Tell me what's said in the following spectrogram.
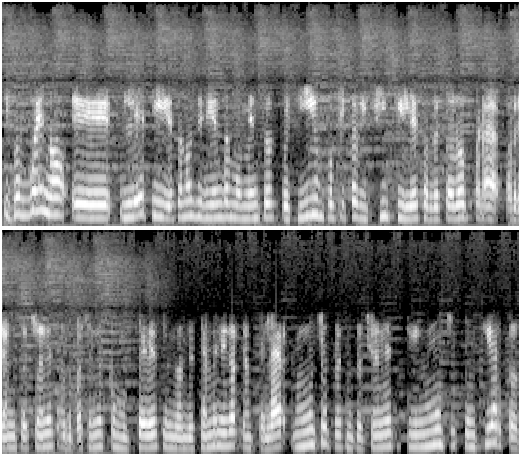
Y pues bueno, eh, Leti, estamos viviendo momentos, pues sí, un poquito difíciles, sobre todo para organizaciones, agrupaciones como ustedes, en donde se han venido a cancelar muchas presentaciones y muchos conciertos.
